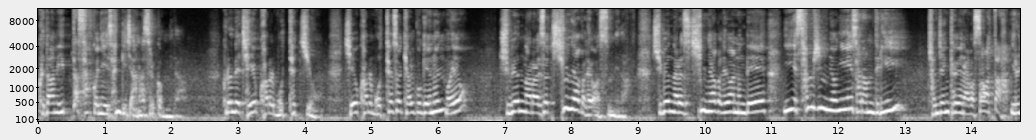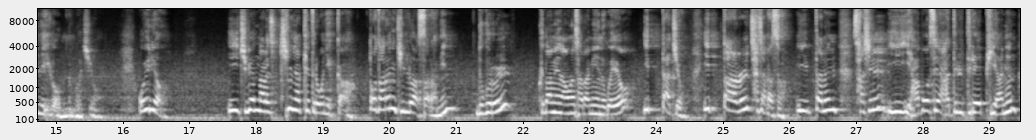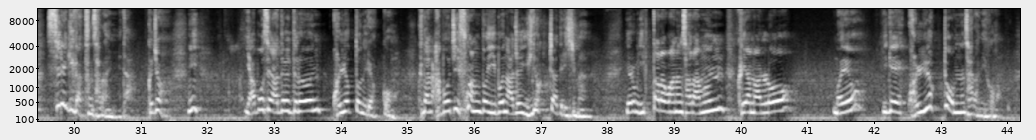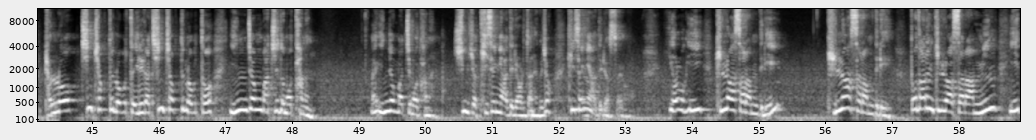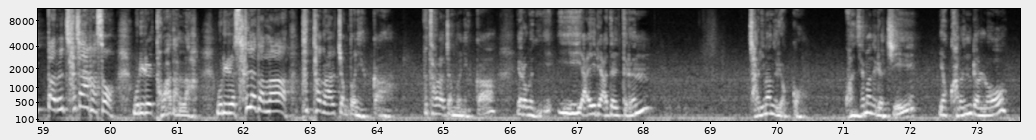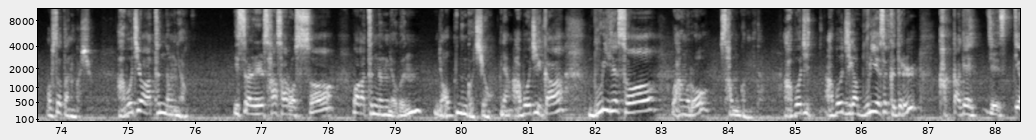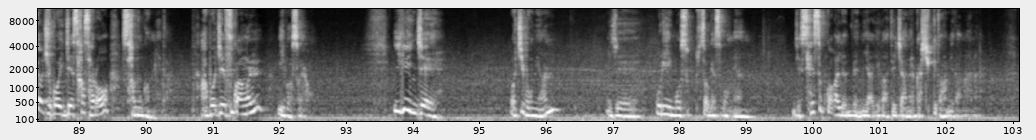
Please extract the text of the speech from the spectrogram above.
그 다음에 입다 사건이 생기지 않았을 겁니다. 그런데 제 역할을 못했지요. 제 역할을 못해서 결국에는 뭐예요? 주변 나라에서 침략을 해왔습니다. 주변 나라에서 침략을 해왔는데 이 30명의 사람들이 전쟁터에 나가 싸웠다 이런 얘기가 없는 거죠. 오히려 이 주변 나라에서 침략해 들어오니까 또 다른 길르앗 사람인 누구를 그 다음에 나오는 사람이 누구예요? 입다죠. 입다를 찾아가서 이 입다는 사실 이 야봇의 아들들에 비하면 쓰레기 같은 사람입니다. 그죠? 이 야봇의 아들들은 권력도 누렸고 그 다음에 아버지 후광도 입은 아주 유력자들이지만 여러분 입다라고 하는 사람은 그야말로 뭐예요? 이게 권력도 없는 사람이고 별로 친척들로부터 일가 친척들로부터 인정받지도 못하는 인정받지 못하는 심지어 기생의 아들이라고 했잖아요. 그죠? 기생의 아들이었어요. 결국 이 길라 사람들이 길라 사람들이 또 다른 길라 사람인 이 딸을 찾아가서 우리를 도와달라, 우리를 살려달라 부탁을 할 정도니까 부탁을 할 정도니까 여러분 이, 이 아이의 아들들은 자리만 누렸고 권세만 누렸지 역할은 별로 없었다는 것이요. 아버지와 같은 능력, 이스라엘 사사로서와 같은 능력은 없는 거죠. 그냥 아버지가 무리해서 왕으로 삼은 겁니다. 아버지 아버지가 무리해서 그들을 각각의 이제 띄워주고 이제 사사로 삼은 겁니다. 아버지의 후광을 입어서요. 이게 이제 어찌 보면 이제 우리 모습 속에서 보면 이제 세습과 관련된 이야기가 되지 않을까 싶기도 합니다만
